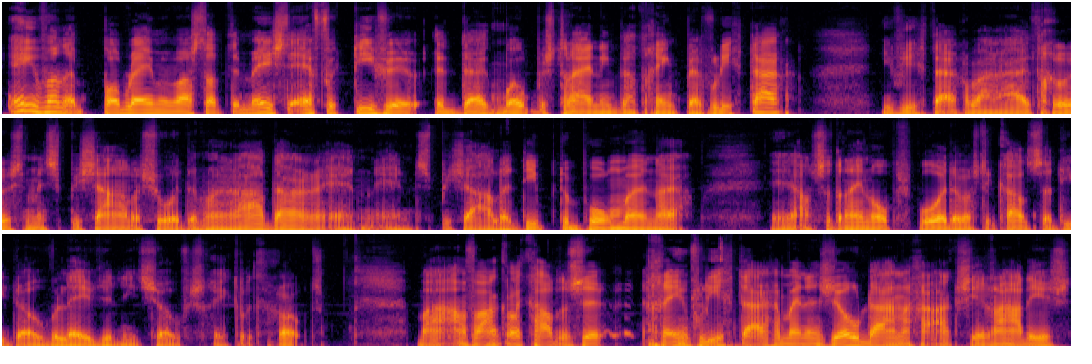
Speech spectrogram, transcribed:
Een van de problemen was dat de meest effectieve duikbootbestrijding, dat ging per vliegtuig. Die vliegtuigen waren uitgerust met speciale soorten van radar en, en speciale dieptebommen. Nou ja, eh, als ze er een opspoorden, was de kans dat hij het overleefde niet zo verschrikkelijk groot. Maar aanvankelijk hadden ze geen vliegtuigen met een zodanige actieradius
